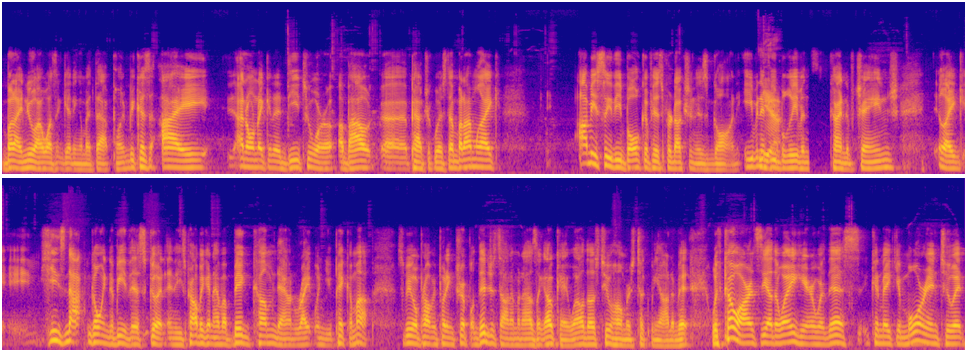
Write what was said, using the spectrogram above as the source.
but I knew I wasn't getting him at that point because I I don't make it a detour about uh, Patrick Wisdom, but I'm like, obviously the bulk of his production is gone. Even if you believe in kind of change, like he's not going to be this good, and he's probably going to have a big come down right when you pick him up. So people are probably putting triple digits on him, and I was like, okay, well those two homers took me out of it. With Kowar, it's the other way here, where this can make you more into it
